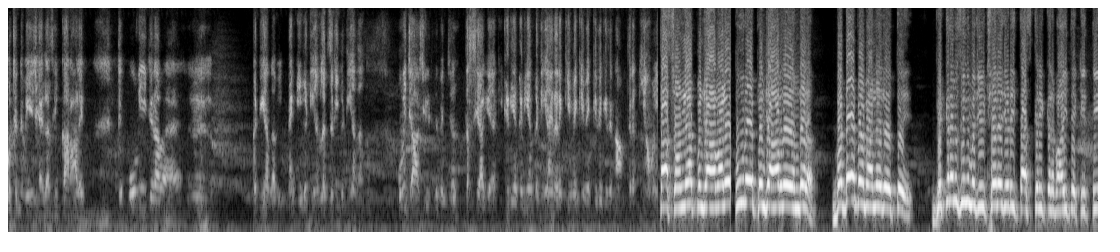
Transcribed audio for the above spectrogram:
ਉਹ 'ਚ ਨਿਵੇਸ਼ ਹੈਗਾ ਸੀ ਕਾਰਾਂ ਵਾਲੇ। ਤੇ ਉਹ ਵੀ ਜਿਹੜਾ ਵਾ ਗੱਡੀਆਂ ਦਾ ਵੀ, ਮਹਿੰਗੀ ਗੱਡੀਆਂ ਲਗਜ਼ਰੀ ਗੱਡੀਆਂ ਦਾ, ਉਹ ਵੀ ਚਾਰ ਸ਼ੀਟ ਦੇ ਵਿੱਚ ਦੱਸਿਆ ਗਿਆ ਕਿ ਕਿਹੜੀਆਂ ਕਿਹੜੀਆਂ ਗੱਡੀਆਂ ਇਹਨਾਂ ਨੇ ਕਿਵੇਂ ਕਿਵੇਂ, ਕਿਹਦੇ ਕਿਹਦੇ ਨਾਮ ਤੇ ਰੱਖੀਆਂ ਹੋਈਆਂ। ਤਾਂ ਸੁਣ ਲਿਆ ਪੰਜਾਬ ਵਾਲੇ, ਪੂਰੇ ਪੰਜਾਬ ਦੇ ਅੰਦਰ ਵੱਡੇ ਪੈਮਾਨੇ ਦੇ ਉੱਤੇ ਵਿਕਰਮ ਸਿੰਘ ਮਜੀਠੀਆ ਨੇ ਜਿਹੜੀ ਤਸਕਰੀ ਕਰਵਾਈ ਤੇ ਕੀਤੀ,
